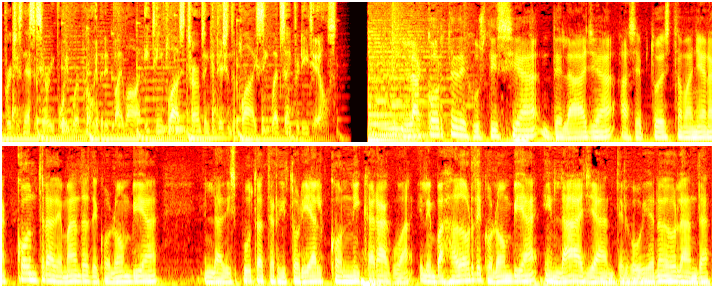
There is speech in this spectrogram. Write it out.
No purchase necessary. Void where prohibited by law. 18 plus terms and conditions apply. See website for details. La Corte de Justicia de La Haya aceptó esta mañana contrademandas de Colombia en la disputa territorial con Nicaragua. El embajador de Colombia en La Haya ante el gobierno de Holanda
